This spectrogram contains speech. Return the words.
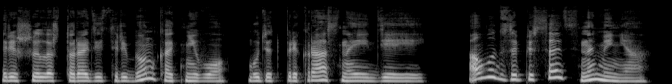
решила, что родить ребенка от него будет прекрасной идеей. А вот записать на меня.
